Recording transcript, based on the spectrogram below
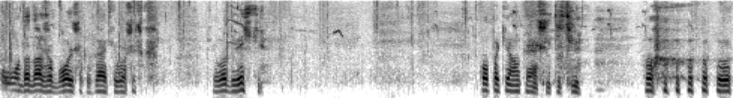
О, да даже больше, какая килошечка. Кило 200. Копоти он, конечно, тут.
